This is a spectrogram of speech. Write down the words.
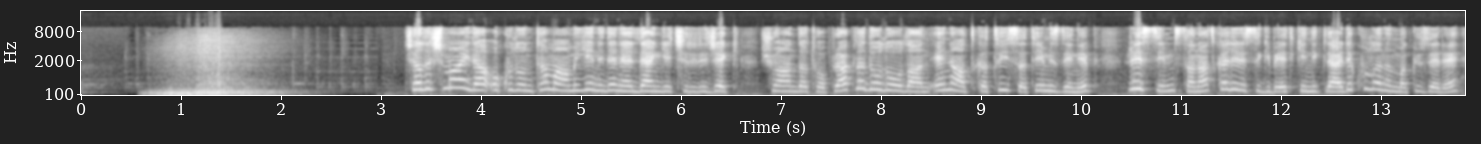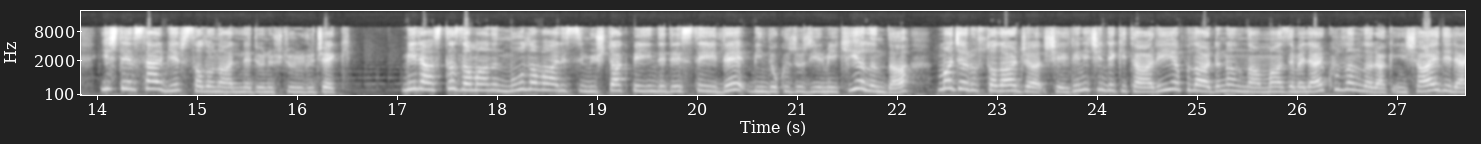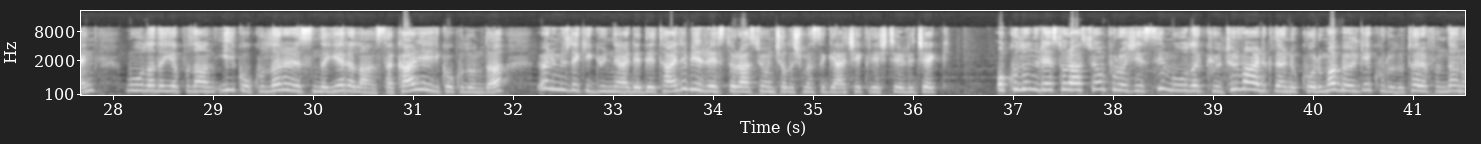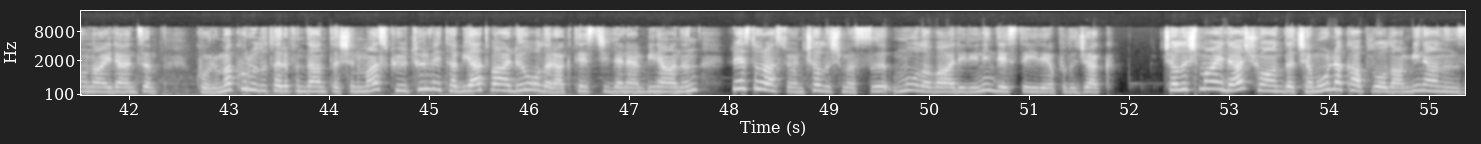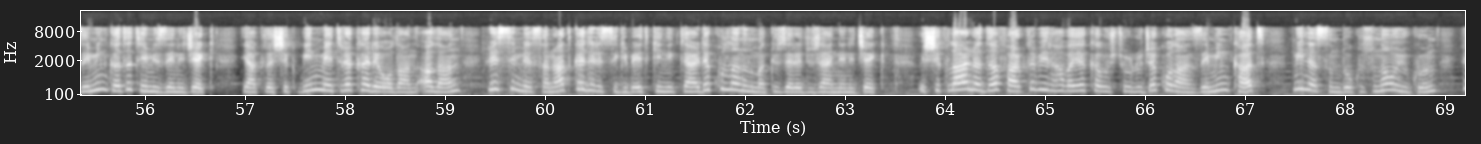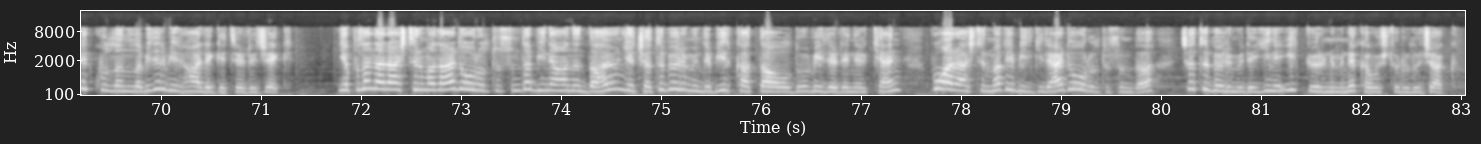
Çalışmayla okulun tamamı yeniden elden geçirilecek. Şu anda toprakla dolu olan en alt katı ise temizlenip resim, sanat galerisi gibi etkinliklerde kullanılmak üzere işlevsel bir salon haline dönüştürülecek. Milas'ta zamanın Muğla valisi Müştak Bey'in de desteğiyle 1922 yılında Macar ustalarca şehrin içindeki tarihi yapılardan alınan malzemeler kullanılarak inşa edilen Muğla'da yapılan ilkokullar arasında yer alan Sakarya İlkokulu'nda önümüzdeki günlerde detaylı bir restorasyon çalışması gerçekleştirilecek. Okulun restorasyon projesi Muğla Kültür Varlıklarını Koruma Bölge Kurulu tarafından onaylandı. Koruma Kurulu tarafından taşınmaz kültür ve tabiat varlığı olarak tescillenen binanın restorasyon çalışması Muğla Valiliği'nin desteğiyle yapılacak. Çalışmayla şu anda çamurla kaplı olan binanın zemin katı temizlenecek. Yaklaşık 1000 metrekare olan alan resim ve sanat galerisi gibi etkinliklerde kullanılmak üzere düzenlenecek. Işıklarla da farklı bir havaya kavuşturulacak olan zemin kat Milas'ın dokusuna uygun ve kullanılabilir bir hale getirilecek. Yapılan araştırmalar doğrultusunda binanın daha önce çatı bölümünde bir kat daha olduğu belirlenirken bu araştırma ve bilgiler doğrultusunda çatı bölümü de yine ilk görünümüne kavuşturulacak.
